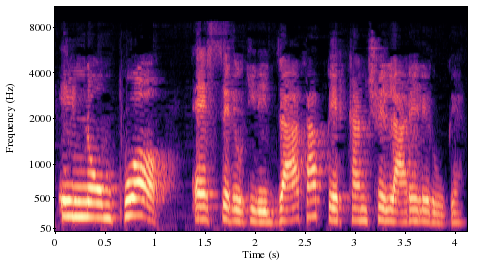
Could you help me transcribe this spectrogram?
e non può essere utilizzata per cancellare le rughe.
